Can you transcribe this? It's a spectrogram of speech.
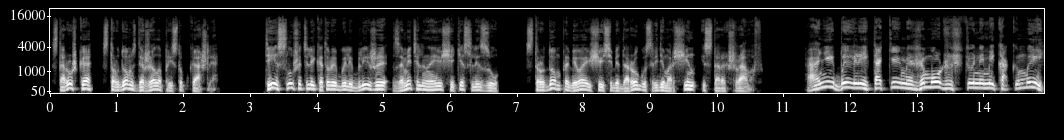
Старушка с трудом сдержала приступ кашля. Те из слушателей, которые были ближе, заметили на ее щеке слезу, с трудом пробивающую себе дорогу среди морщин и старых шрамов. «Они были такими же мужественными, как и мы»,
